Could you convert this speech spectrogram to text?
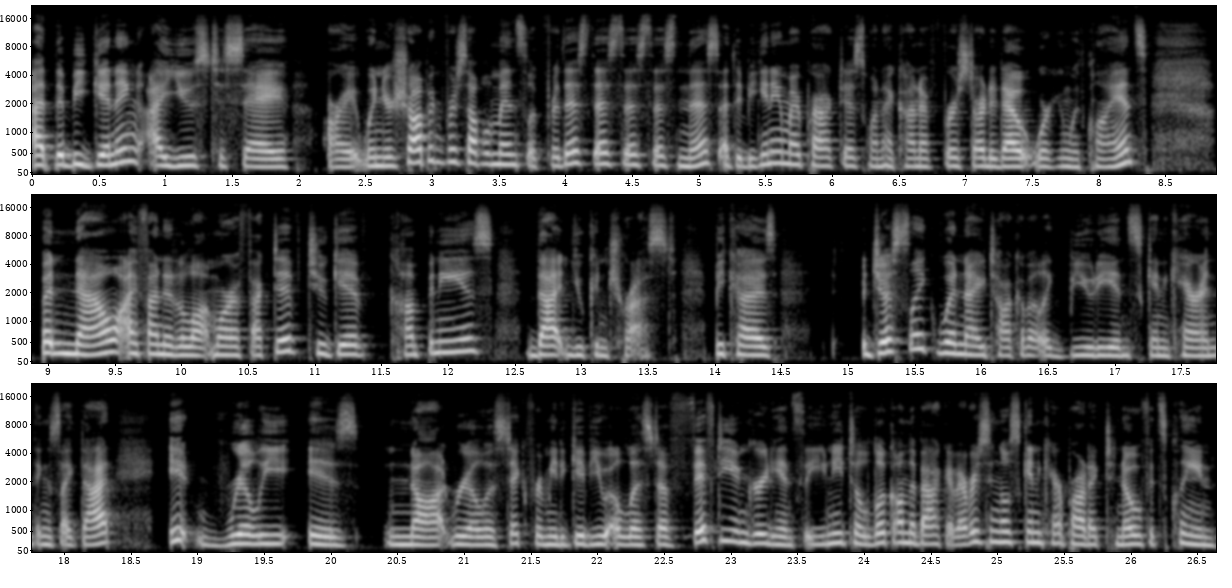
At the beginning, I used to say, all right, when you're shopping for supplements, look for this, this, this, this, and this at the beginning of my practice when I kind of first started out working with clients. But now I find it a lot more effective to give companies that you can trust because just like when I talk about like beauty and skincare and things like that, it really is not realistic for me to give you a list of 50 ingredients that you need to look on the back of every single skincare product to know if it's clean.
